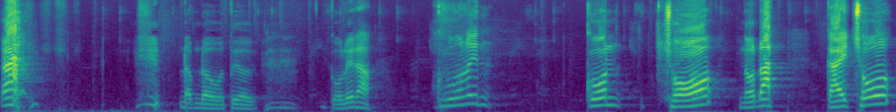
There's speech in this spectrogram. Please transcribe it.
à. Đâm đầu vào tường. Cố lên nào. Cố lên. Con chó Nó đặt cái chỗ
